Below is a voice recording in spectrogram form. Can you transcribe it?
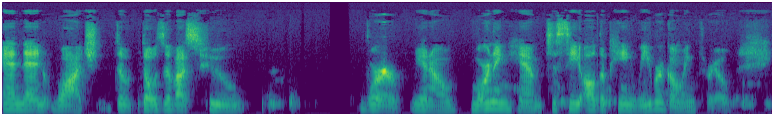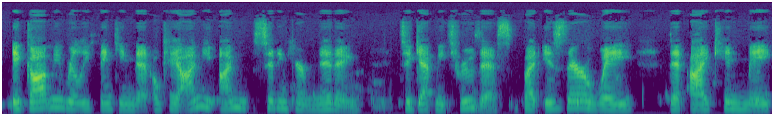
and then watch the, those of us who were you know mourning him to see all the pain we were going through it got me really thinking that okay i'm i'm sitting here knitting to get me through this but is there a way that i can make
